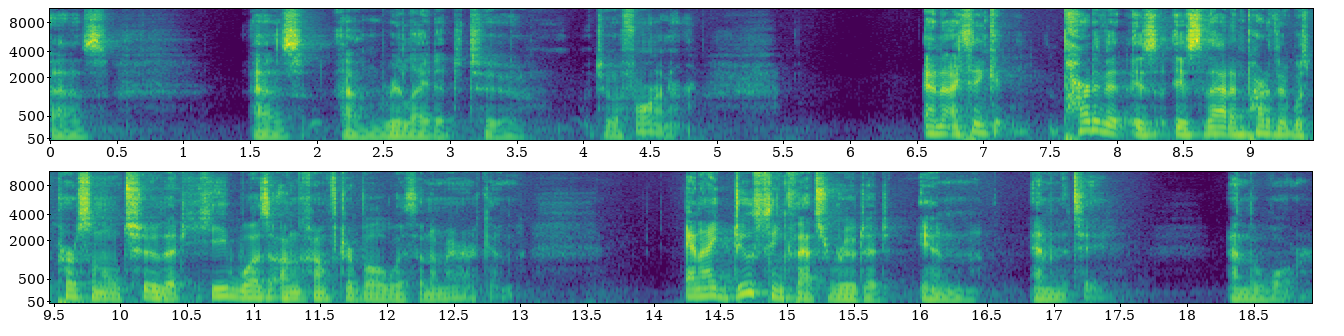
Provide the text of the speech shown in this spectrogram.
as as um, related to to a foreigner. And I think part of it is is that, and part of it was personal too, that he was uncomfortable with an American. And I do think that's rooted in enmity and the war.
